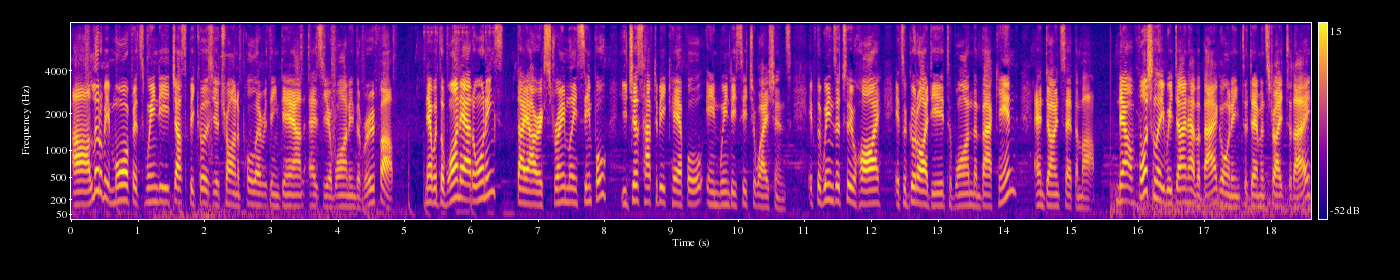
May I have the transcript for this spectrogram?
A little bit more if it's windy just because you're trying to pull everything down as you're winding the roof up. Now with the wind out awnings, they are extremely simple. You just have to be careful in windy situations. If the winds are too high, it's a good idea to wind them back in and don't set them up. Now, unfortunately, we don't have a bag awning to demonstrate today,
